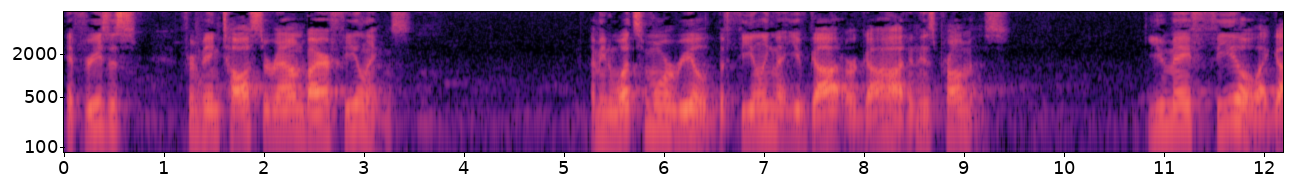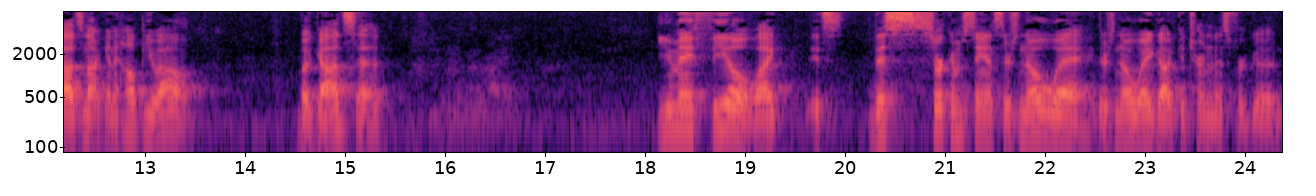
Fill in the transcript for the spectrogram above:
it frees us from being tossed around by our feelings. I mean, what's more real, the feeling that you've got or God and His promise? You may feel like God's not going to help you out, but God said, you may feel like it's this circumstance, there's no way, there's no way God could turn this for good.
